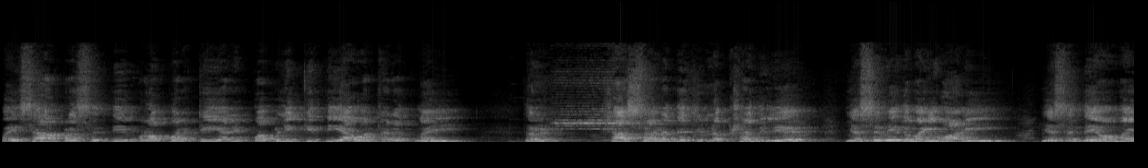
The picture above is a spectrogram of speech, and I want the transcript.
पैसा प्रसिद्धी प्रॉपर्टी आणि पब्लिक किती यावर ठरत नाही. तर शास्त्रानं त्याची लक्षणं दिली आहेत. यस वेदमयी वाणी यस देवमय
